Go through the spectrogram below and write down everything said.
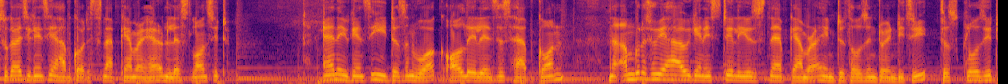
so guys you can see I have got a snap camera here. Let's launch it. And you can see it doesn't work. All the lenses have gone. Now I'm gonna show you how we can still use snap camera in 2023 just close it.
